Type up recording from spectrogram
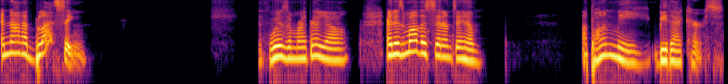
and not a blessing. Wisdom right there, y'all. And his mother said unto him, Upon me be thy curse,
